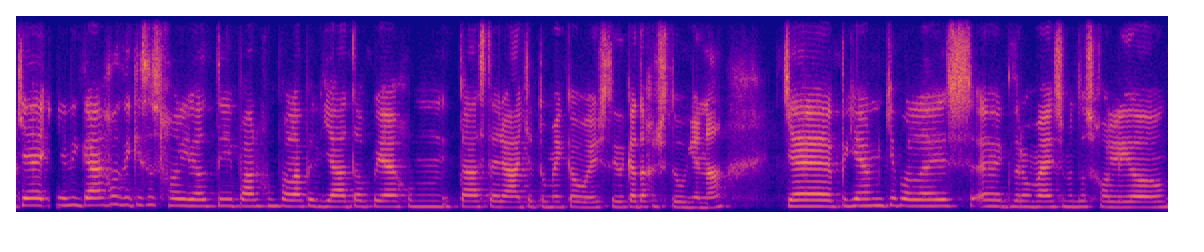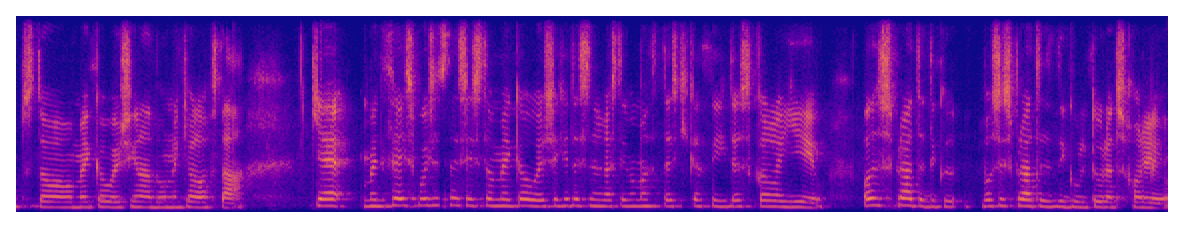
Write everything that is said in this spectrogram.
Και γενικά έχω δει και στο σχολείο ότι υπάρχουν πολλά παιδιά τα οποία έχουν τα αστεράκια του Make-A-Wish, ειδικά τα Χριστούγεννα. Και πηγαίνουν και πολλές εκδρομές με το σχολείο στο Make-A-Wish για να δουν και όλα αυτά. Και με τη θέση που είσαστε εσείς στο Make-A-Wish έχετε συνεργαστεί με μαθητές και καθηγητές του κολεγίου. Πώς εισπράτετε την κουλτούρα του σχολείου;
